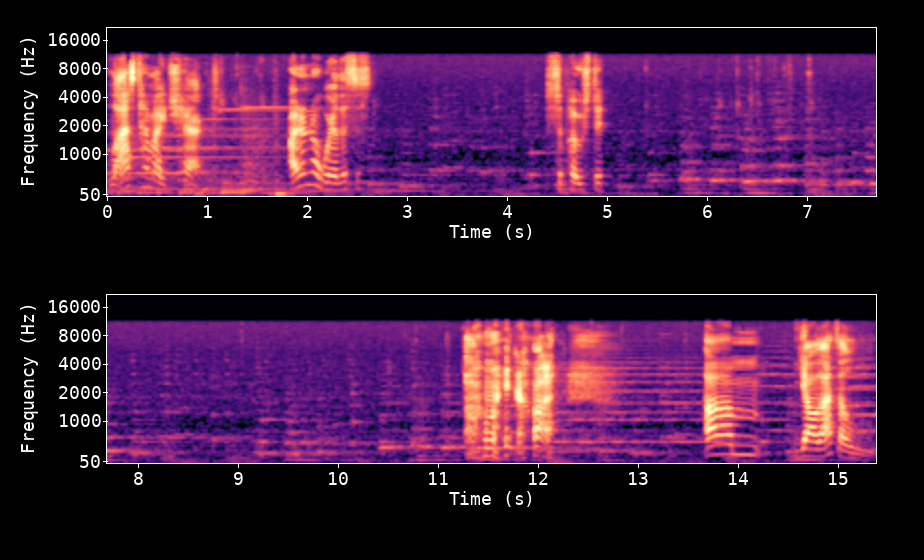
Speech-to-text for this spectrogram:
last time I checked, I don't know where this is supposed to Oh my god. Um, y'all, that's a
